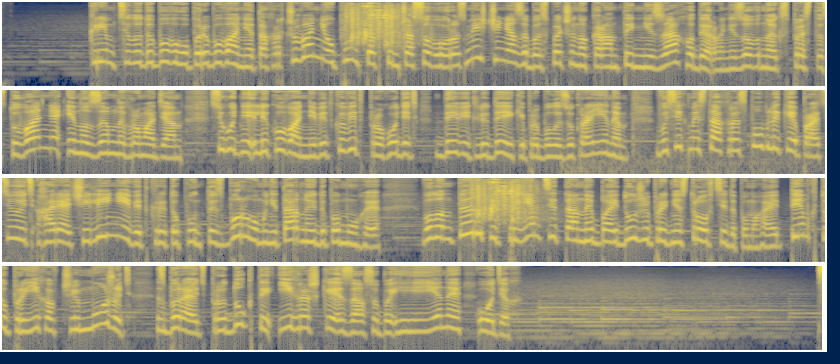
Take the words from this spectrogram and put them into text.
Крім цілодобового перебування та харчування, у пунктах тимчасового розміщення забезпечено карантинні заходи, організовано експрес-тестування іноземних громадян. Сьогодні лікування від ковід проходять 9 людей, які прибули з України. В усіх містах республіки працюють гарячі лінії, відкрито пункти збору гуманітарної допомоги. Волонтери, підприємці та небайдужі придністровці допомагають тим, хто приїхав чи можуть, збирають продукти, іграшки, засоби гігієни, одяг.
